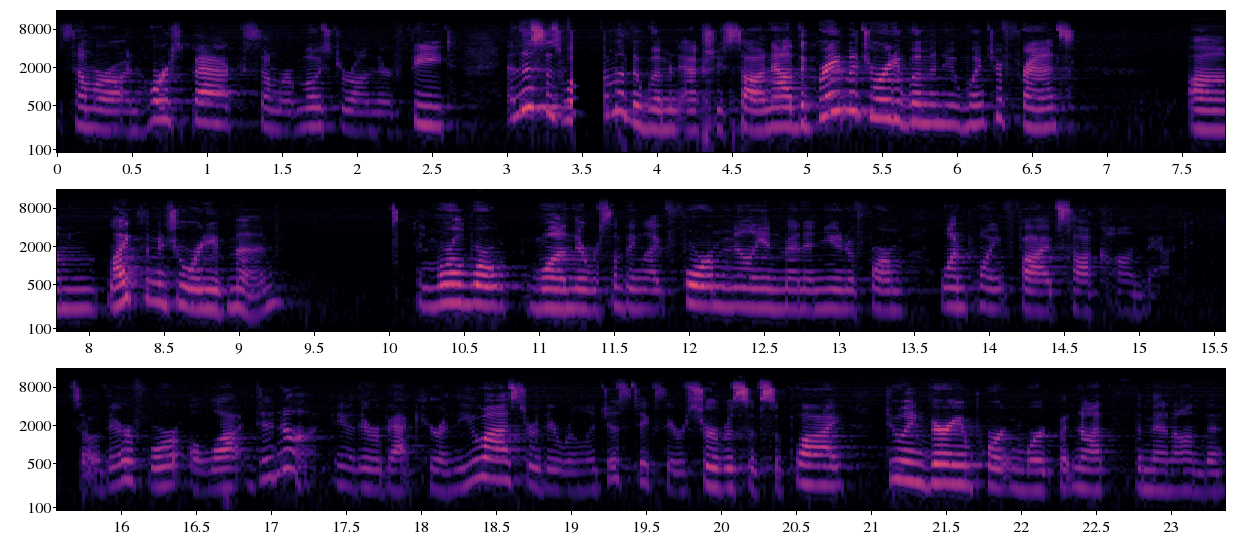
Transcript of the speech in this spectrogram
some are on horseback, some are, most are on their feet. And this is what some of the women actually saw. Now, the great majority of women who went to France um, like the majority of men. In World War I, there were something like 4 million men in uniform, 1.5 saw combat. So therefore, a lot did not. You know, they were back here in the U.S., or they were in logistics, they were service of supply, doing very important work, but not the men on the,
